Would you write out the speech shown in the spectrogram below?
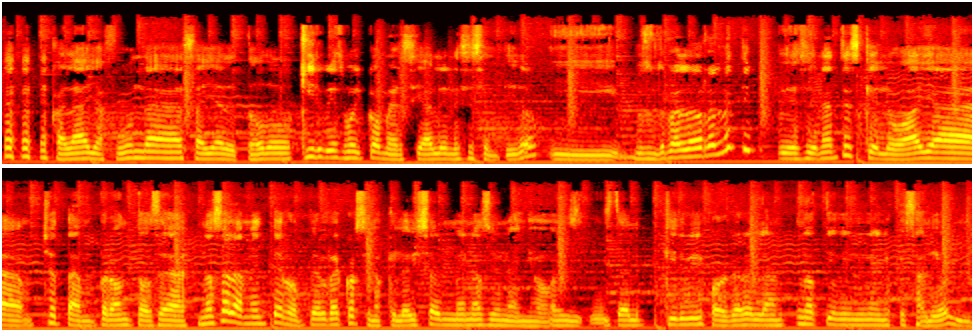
Ojalá haya fundas, haya de todo. Kirby es muy comercial en ese sentido. Y pues lo realmente impresionante es que lo haya hecho tan pronto. O sea, no solamente rompió el récord, sino que lo hizo en menos de un año. El Kirby Forgotten Land no tiene ni año que salió y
